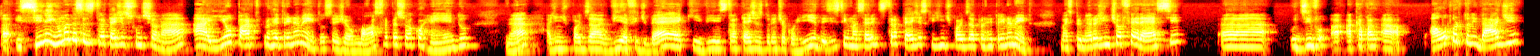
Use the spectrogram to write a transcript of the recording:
Uh, e se nenhuma dessas estratégias funcionar, aí eu parto para o retreinamento, ou seja, eu mostro a pessoa correndo, né? A gente pode usar via feedback, via estratégias durante a corrida. Existem uma série de estratégias que a gente pode usar para o retreinamento. Mas primeiro a gente oferece uh, o a, a, a, a, oportunidade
